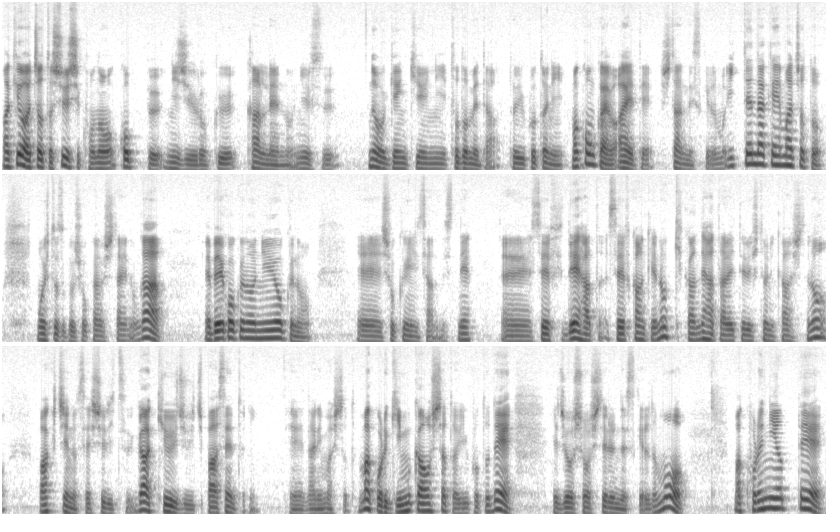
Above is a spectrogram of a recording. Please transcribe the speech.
まあ、今日はちょっと終始この COP26 関連のニュースの言及にとどめたということに、まあ、今回はあえてしたんですけども1点だけまあちょっともう一つご紹介をしたいのが米国のニューヨークの、え、職員さんですね、え、政府で政府関係の機関で働いている人に関してのワクチンの接種率が91%になりましたと、まあ、これ義務化をしたということで上昇してるんですけれども、まあ、これによって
